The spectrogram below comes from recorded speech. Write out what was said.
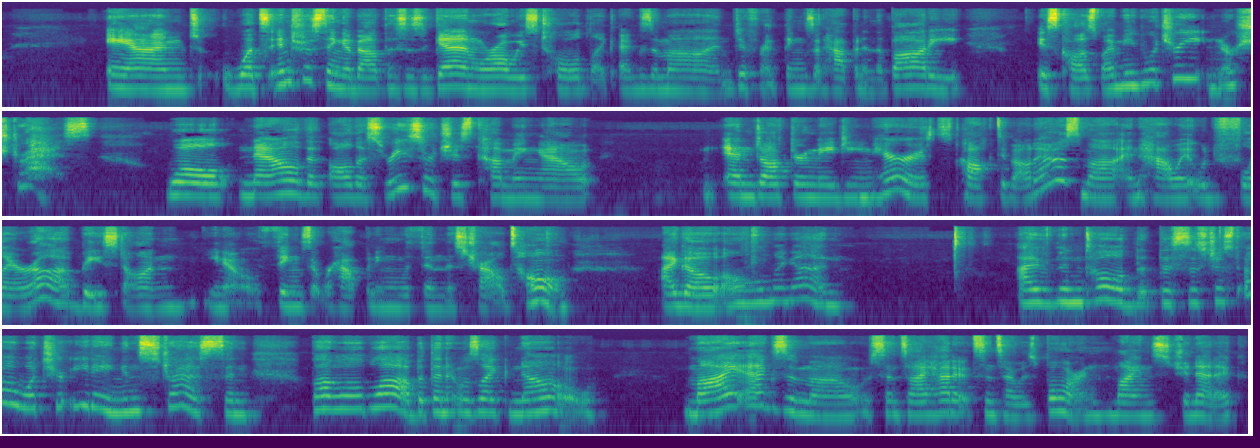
And what's interesting about this is, again, we're always told like eczema and different things that happen in the body is caused by maybe what you're eating or stress. Well, now that all this research is coming out, and Dr. Nadine Harris talked about asthma and how it would flare up based on, you know, things that were happening within this child's home. I go, oh my God, I've been told that this is just, oh, what you're eating and stress and blah, blah, blah. But then it was like, no, my eczema, since I had it since I was born, mine's genetic.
